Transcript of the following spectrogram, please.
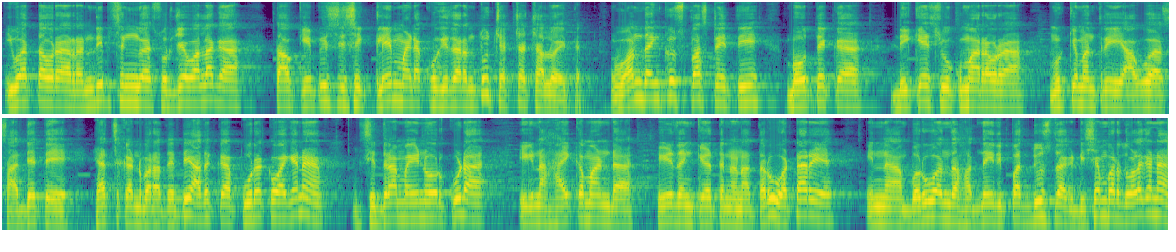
ಇವತ್ತು ಅವರ ರಣದೀಪ್ ಸಿಂಗ್ ಸುರ್ಜೇವಾಲಾಗ ತಾವು K P C C claim ಮಾಡಕ್ಕೆ ಹೋಗಿದಾರಂತೂ ಚರ್ಚೆ ಚಾಲೂ ಐತೆ. ಒಂದು ಅಂಕು ಸ್ಪಷ್ಟ ಐತಿ, ಬಹುತೇಕ ಡಿ ಕೆ ಶಿವಕುಮಾರ್ ಅವರ ಮುಖ್ಯಮಂತ್ರಿ ಆಗುವ ಸಾಧ್ಯತೆ ಹೆಚ್ಚು ಕಂಡು ಬರತೈತಿ. ಅದಕ್ಕೆ ಪೂರಕವಾಗೇನ ಸಿದ್ದರಾಮಯ್ಯನವರು ಕೂಡ ಈಗ ನಾ ಹೈಕಮಾಂಡ್ ಹೇಳ್ದಂಗೆ ಕೇಳ್ತೇನೆ ಅನ್ನತ್ತಾರು ಒಟ್ಟಾರೆ ಇನ್ನು ಬರುವ ಒಂದು ಹದಿನೈದು ಇಪ್ಪತ್ತು ದಿವಸದಾಗ ಡಿಸೆಂಬರ್ದೊಳಗನ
